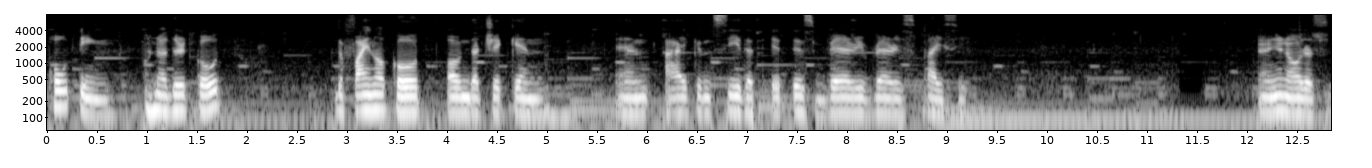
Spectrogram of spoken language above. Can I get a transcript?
coating another coat the final coat on the chicken. And I can see that it is very very spicy. And you know just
